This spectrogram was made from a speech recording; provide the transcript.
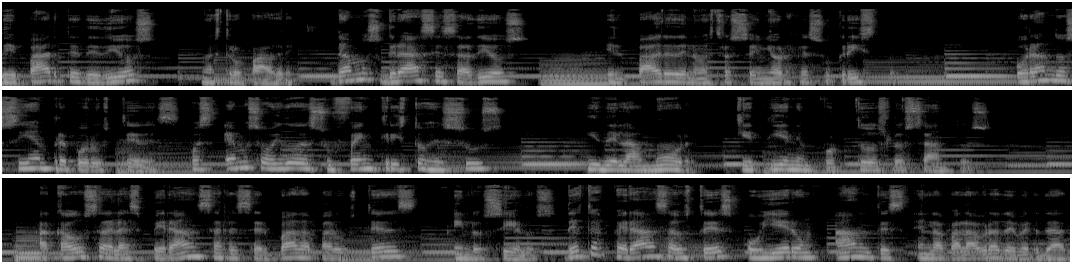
de parte de Dios nuestro Padre. Damos gracias a Dios, el Padre de nuestro Señor Jesucristo, orando siempre por ustedes, pues hemos oído de su fe en Cristo Jesús y del amor que tienen por todos los santos, a causa de la esperanza reservada para ustedes en los cielos. De esta esperanza ustedes oyeron antes en la palabra de verdad,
